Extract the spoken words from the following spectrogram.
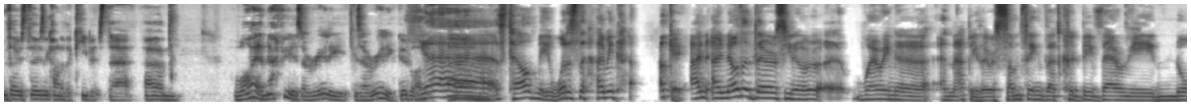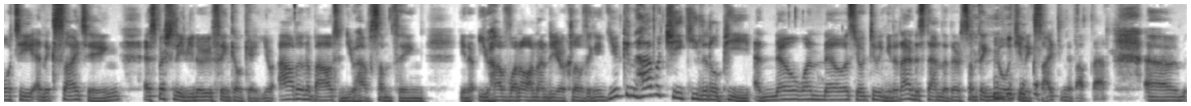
those those are kind of the key bits there. Um, why a nappy is a really is a really good one. Yes, um, tell me what is the? I mean, Okay, I, I know that there's, you know, uh, wearing a, a nappy, there is something that could be very naughty and exciting, especially if, you know, you think, okay, you're out and about and you have something, you know, you have one on under your clothing and you can have a cheeky little pee and no one knows you're doing it. And I understand that there's something naughty and exciting about that. Um,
